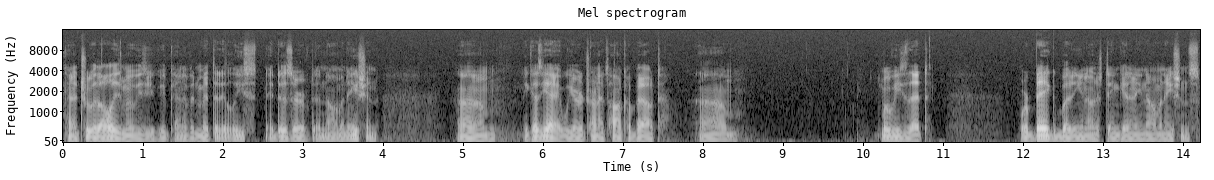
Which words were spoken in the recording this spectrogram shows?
kind of true with all these movies. You could kind of admit that at least it deserved a nomination. Um, because yeah, we are trying to talk about um, movies that were big, but you know just didn't get any nominations.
